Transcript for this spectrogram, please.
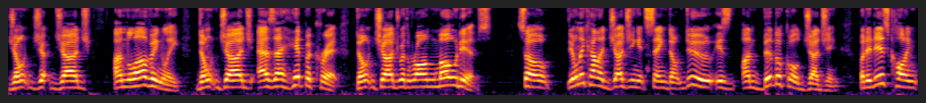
don't ju- judge unlovingly, don't judge as a hypocrite, don't judge with wrong motives. So, the only kind of judging it's saying don't do is unbiblical judging, but it is calling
